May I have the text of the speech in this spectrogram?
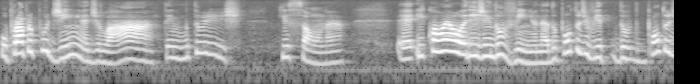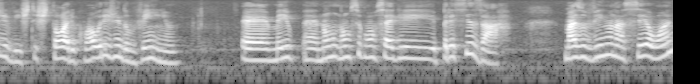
O próprio pudim é de lá, tem muitos que são, né? É, e qual é a origem do vinho, né? Do ponto de, vi... do, do ponto de vista histórico, a origem do vinho é meio, é, não, não se consegue precisar. Mas o vinho nasceu an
